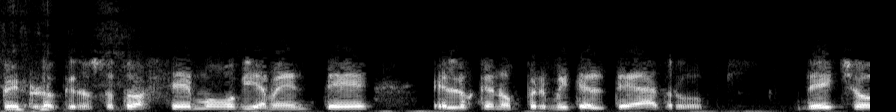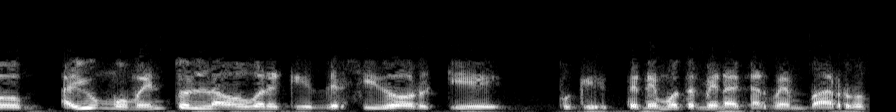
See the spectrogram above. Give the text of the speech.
pero lo que nosotros hacemos obviamente es lo que nos permite el teatro. De hecho, hay un momento en la obra que es decidor, que porque tenemos también a Carmen Barro,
